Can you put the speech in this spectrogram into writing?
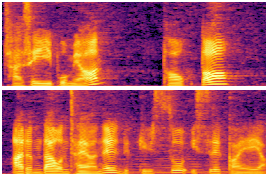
자세히 보면 더욱더 아름다운 자연을 느낄 수 있을 거예요.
